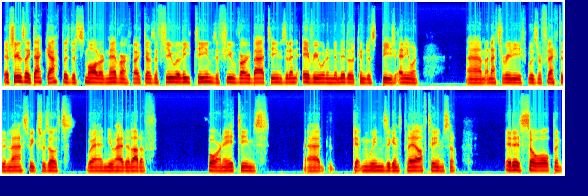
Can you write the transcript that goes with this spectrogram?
it feels like that gap is just smaller than ever. Like there's a few elite teams, a few very bad teams, and then everyone in the middle can just beat anyone. Um, and that's really was reflected in last week's results when you had a lot of four and eight teams uh, getting wins against playoff teams. So it is so open,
